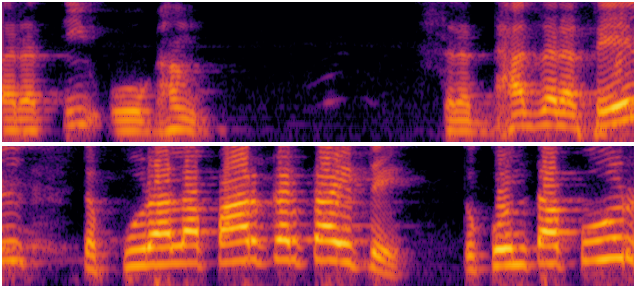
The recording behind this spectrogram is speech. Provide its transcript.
तरती ओघंग. श्रद्धा जर असेल तर पुराला पार करता येते. तो कोणता पूर?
